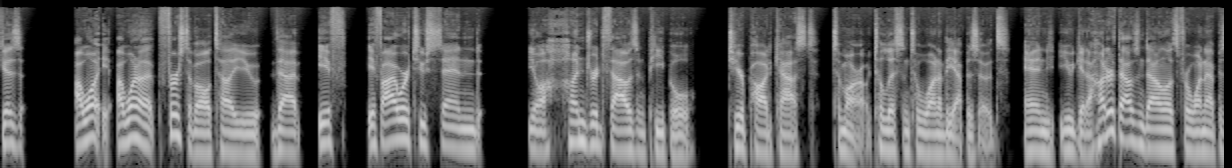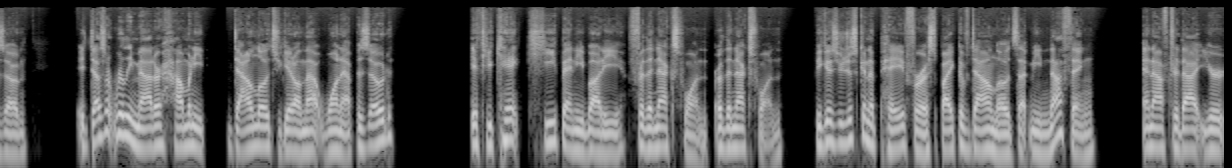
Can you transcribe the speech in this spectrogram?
Because I want I want to first of all tell you that if if I were to send you know a hundred thousand people to your podcast tomorrow to listen to one of the episodes, and you get a hundred thousand downloads for one episode, it doesn't really matter how many downloads you get on that one episode if you can't keep anybody for the next one or the next one because you're just going to pay for a spike of downloads that mean nothing and after that you're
